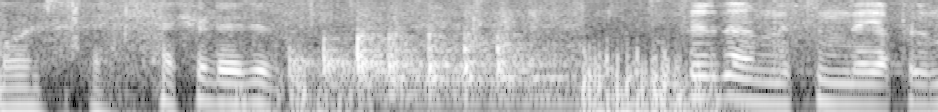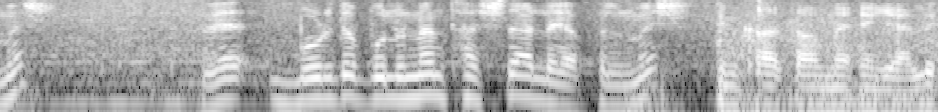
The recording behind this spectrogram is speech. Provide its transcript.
Marse. Ha şurada Sırdağ'ın üstünde yapılmış ve burada bulunan taşlarla yapılmış. Sim kart almaya geldik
